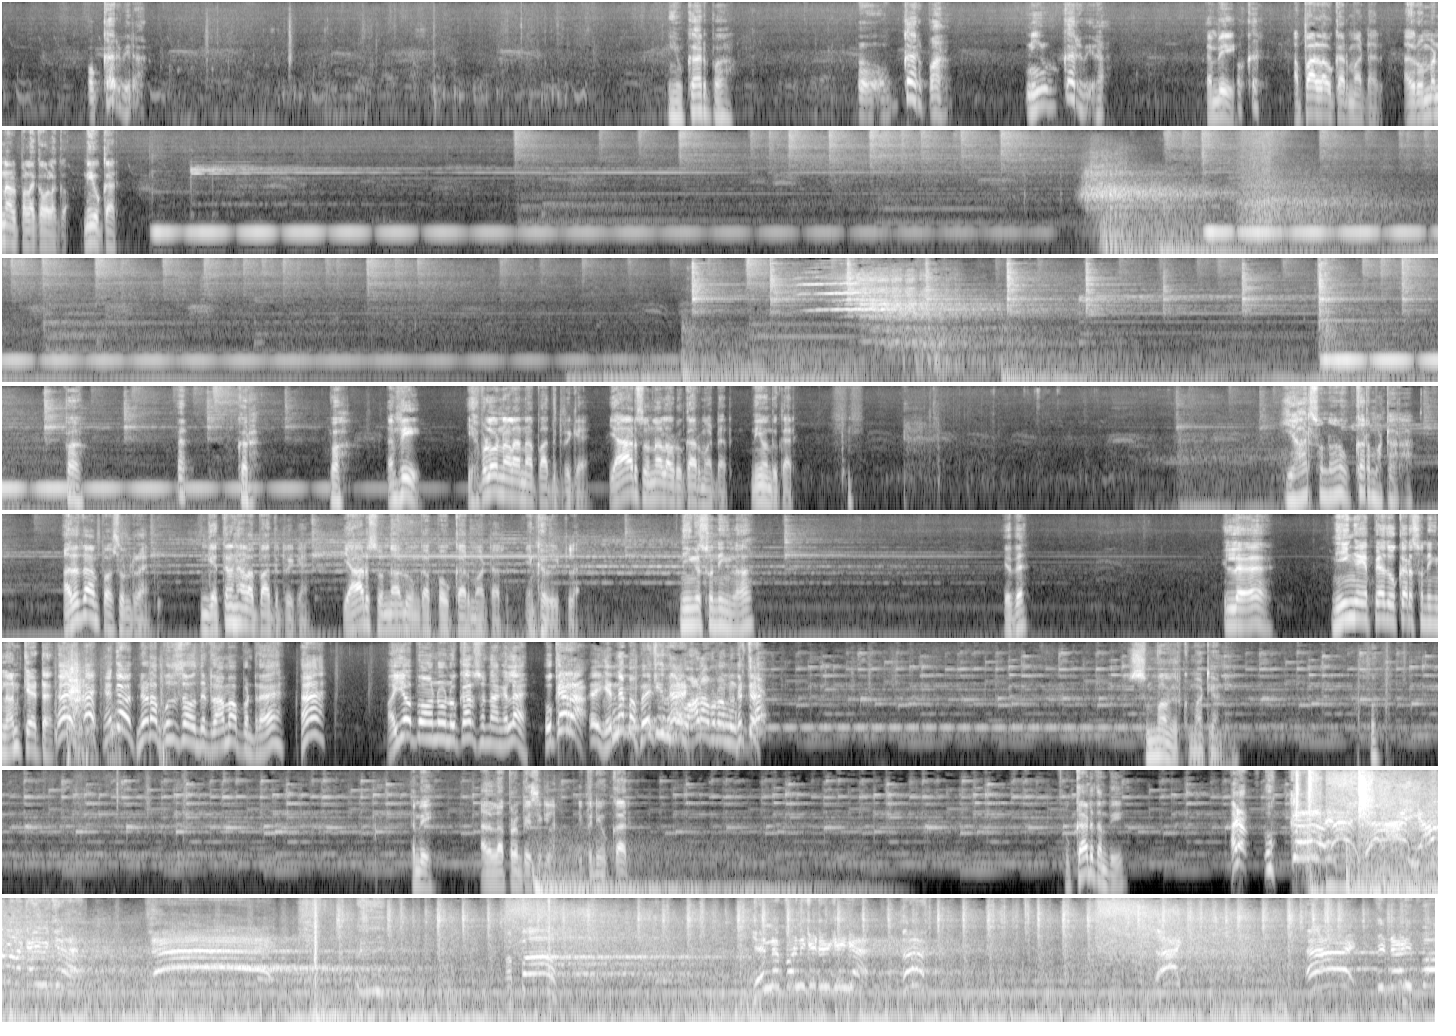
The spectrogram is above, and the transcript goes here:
உட்கார் வீரா. நீ உட்காருப்பா. உட்காருப்பா. நீ உட்கார் வீரா தம்பி உட்கார். அப்பா எல்லாம் உட்கார மாட்டார். அது ரொம்ப நாள் பழக்க வழக்கம். நீ உட்கார். உட்காரு. வா. தம்பி எவ்வளோ நாளா நான் பார்த்துட்டு இருக்கேன் யார் சொன்னாலும் அவர் உட்கார மாட்டார். நீ வந்து உட்கார். யார் சொன்னாலும் உட்கார மாட்டாரா? அதுதான் இப்போ சொல்கிறேன் இங்கே எத்தனை நாளாக பார்த்துட்டு இருக்கேன் யார் சொன்னாலும் உங்கள் அப்பா உட்கார மாட்டார் எங்கள் வீட்டில் நீங்க சொன்னீங்களா? எதை? இல்ல நீங்க எப்பயாவது உட்கார சொன்னீங்களான்னு கேட்டேன். எங்க என்னடா புதுசா வந்து டிராமா பண்ற? ஐயோ ஒன்னு உட்கார சொன்னாங்கல்ல. உட்காரா? ஏய், என்னப்பா பேச்சுக்கு வாடா வாடா சும்மா இருக்க மாட்டியா நீ. தம்பி அதில் அப்புறம் பேசிக்கலாம். இப்போ நீ உட்கார். உட்காரு தம்பி. அட உட்கார? பண்ணிக்கிட்டு இருக்கீங்க. பின்னாடி போ.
